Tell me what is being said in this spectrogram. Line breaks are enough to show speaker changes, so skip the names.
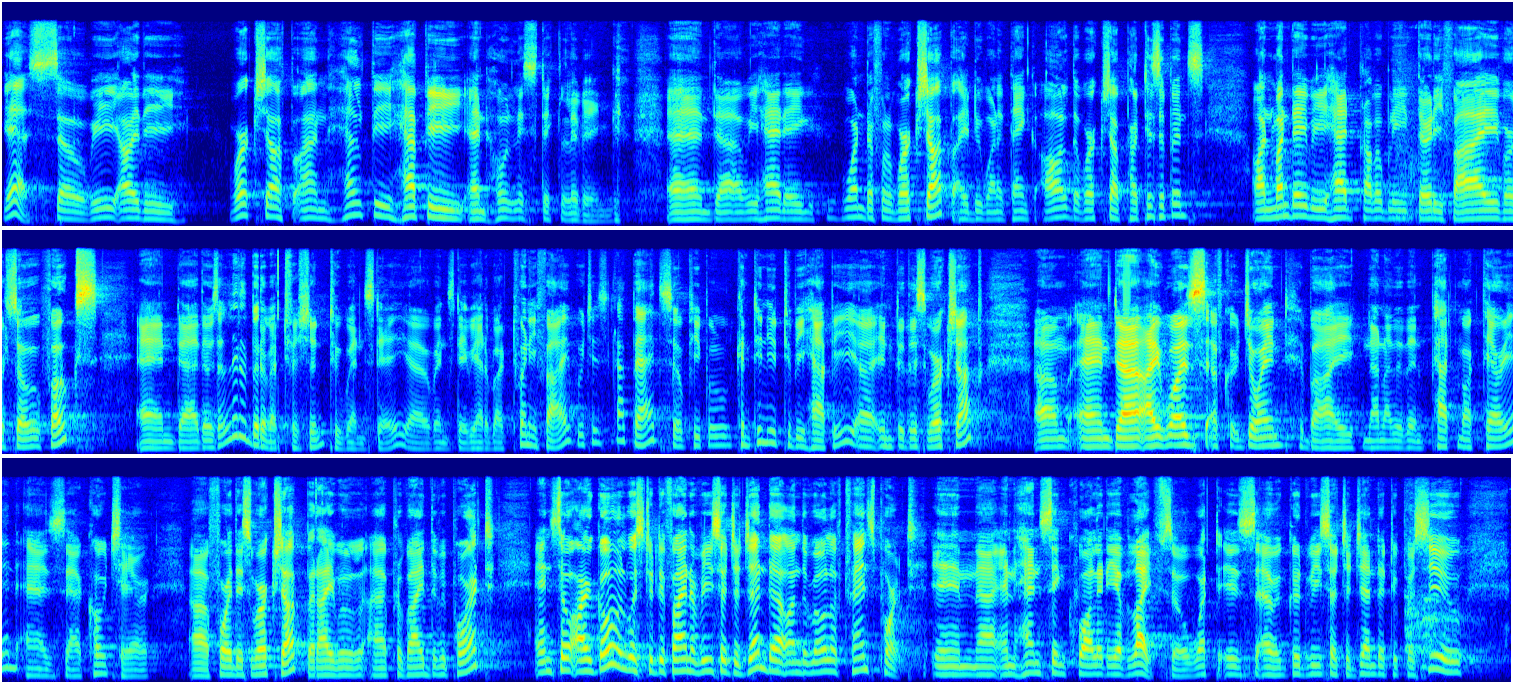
Yes, so we are the workshop on healthy, happy, and holistic living. And uh, we had a wonderful workshop. I do want to thank all the workshop participants. On Monday, we had probably 35 or so folks. And uh, there was a little bit of attrition to Wednesday. Uh, Wednesday we had about 25, which is not bad. So people continued to be happy uh, into this workshop. Um, and uh, I was joined by none other than Pat Mokhtarian as uh, co-chair uh, for this workshop, but I will provide the report. And so our goal was to define a research agenda on the role of transport in enhancing quality of life. So what is a good research agenda to pursue?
